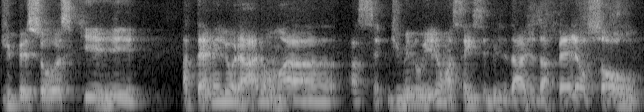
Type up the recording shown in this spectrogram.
de pessoas que até melhoraram, a, a, diminuíram a sensibilidade da pele ao sol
